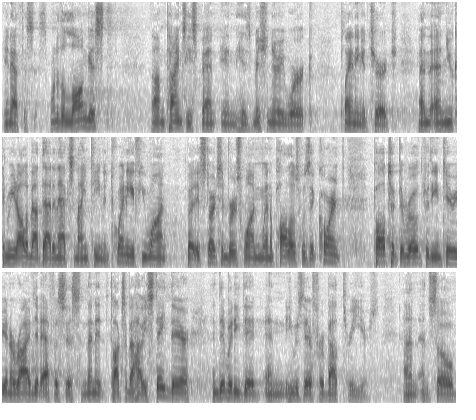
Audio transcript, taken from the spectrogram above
in Ephesus. One of the longest um, times he spent in his missionary work planning a church. And, and you can read all about that in Acts 19 and 20 if you want. But it starts in verse 1 when Apollos was at Corinth. Paul took the road through the interior and arrived at Ephesus. And then it talks about how he stayed there and did what he did. And he was there for about three years. And, and so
